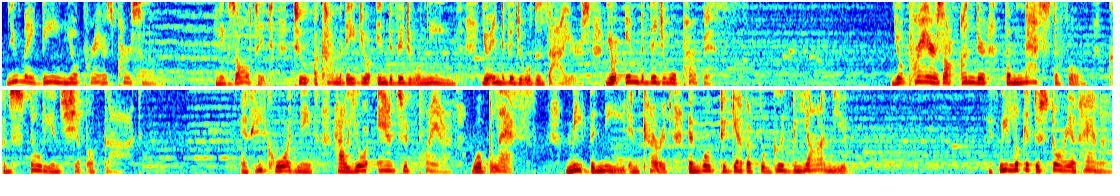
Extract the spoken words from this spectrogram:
You may deem your prayers personal and exalted to accommodate your individual needs, your individual desires, your individual purpose. Your prayers are under the masterful custodianship of God as He coordinates how your answered prayer will bless, meet the need, encourage, and work together for good beyond you. If we look at the story of Hannah,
